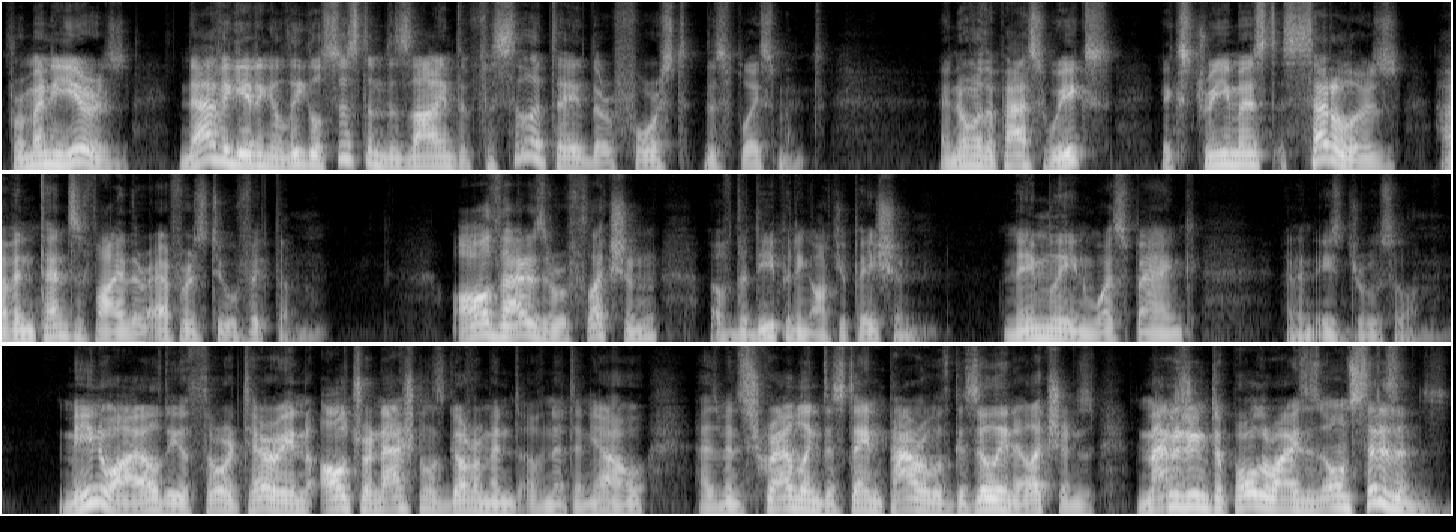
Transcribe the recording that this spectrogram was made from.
for many years, navigating a legal system designed to facilitate their forced displacement. And over the past weeks, extremist settlers have intensified their efforts to evict them. All that is a reflection of the deepening occupation, namely in West Bank and in East Jerusalem. Meanwhile, the authoritarian, ultra nationalist government of Netanyahu has been scrambling to stay in power with gazillion elections, managing to polarize his own citizens.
